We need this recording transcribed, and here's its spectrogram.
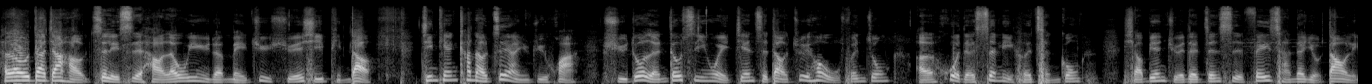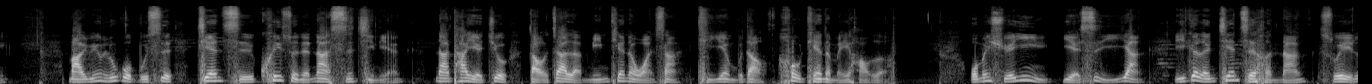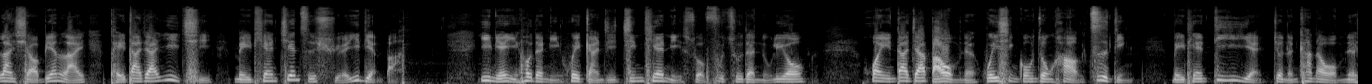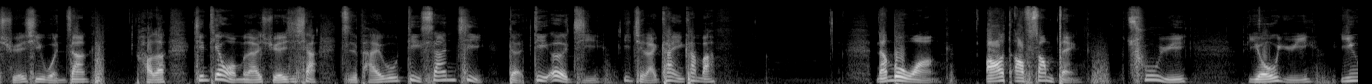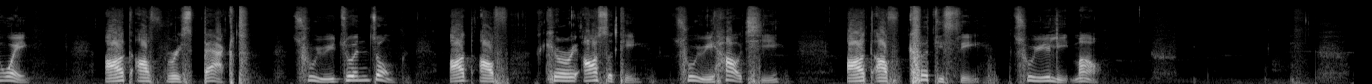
Hello，大家好，这里是好莱坞英语的美剧学习频道。今天看到这样一句话：许多人都是因为坚持到最后五分钟而获得胜利和成功。小编觉得真是非常的有道理。马云如果不是坚持亏损的那十几年，那他也就倒在了明天的晚上，体验不到后天的美好了。我们学英语也是一样，一个人坚持很难，所以让小编来陪大家一起每天坚持学一点吧。一年以后的你会感激今天你所付出的努力哦。欢迎大家把我们的微信公众号置顶，每天第一眼就能看到我们的学习文章。好了，今天我们来学一下《纸牌屋》第三季的第二集，一起来看一看吧。Number one, out of something，出于。由于，因为，out of respect，出于尊重；out of curiosity，出于好奇；out of courtesy，出于礼貌。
